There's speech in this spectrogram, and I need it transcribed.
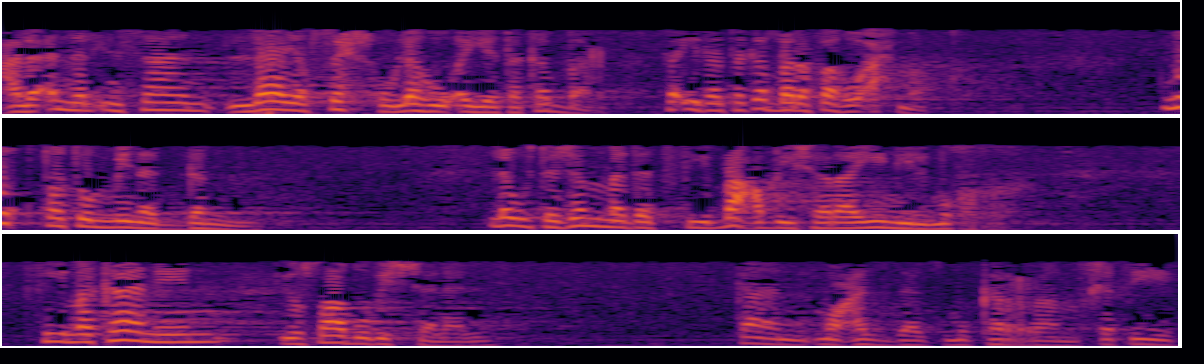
على أن الإنسان لا يصح له أن يتكبر فإذا تكبر فهو أحمق. نقطة من الدم. لو تجمدت في بعض شرايين المخ في مكان يصاب بالشلل كان معزز مكرم خفيف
